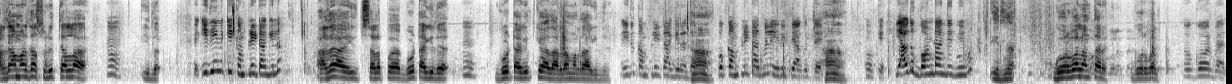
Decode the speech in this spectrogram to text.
ಅರ್ಧ ಇದನ್ನ ಅರ್ಧಂಬರ್ಧ ಸುಲಿತೆಲ್ಲ ಇದು. ಇದೇನಕ್ಕೆ ಕಂಪ್ಲೀಟ್ ಆಗಿಲ್ಲ? ಅದ ಇದು ಸ್ವಲ್ಪ ಗೋಟ್ ಆಗಿದೆ. ಗೋಟ್ ಆಗಿದ್ಕೆ ಅದು ಅರ್ಧಂಬರ್ಧ ಆಗಿದ್ರಿ. ಇದು ಕಂಪ್ಲೀಟ್ ಆಗಿರೋದು? ಹಾ. ಓ ಕಂಪ್ಲೀಟ್ ಆದ್ಮೇಲೆ ಈ ರೀತಿ ಆಗುತ್ತೆ. ಹಾ. ಓಕೆ ಯಾವುದು ಗೊಂಡ ಅಂದಿದ್ ನೀವು? ಇದನ್ನ ಗೋರ್ಬಲ್ ಅಂತಾರೆ. ಗೋರ್ಬಲ್ ಓ ಗೋರ್ಬಲ್.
